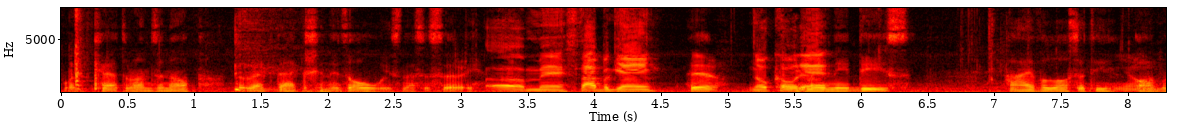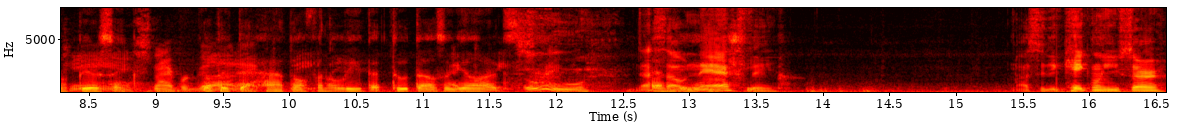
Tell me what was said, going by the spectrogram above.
when Kat runs an up, direct action is always necessary. Oh man, stop a game. Here, No you Kodak. need these. High velocity, You know, armor piercing. Sniper You'll gun. take the hat off an elite at 2,000 yards. Ooh, that's so nasty. cheap. I see the cake on you, sir.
